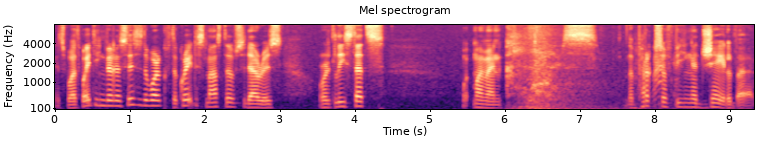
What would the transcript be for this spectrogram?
It's worth waiting because this is the work of the greatest master of Cidaris, or at least that's what my man claims. The perks of being a jailbird.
